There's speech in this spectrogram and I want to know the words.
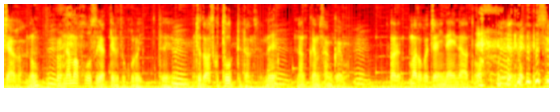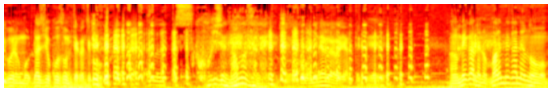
ジャガーの生放送やってるところ行って、うんちょっとあそこ通ってたんですよね。うん何回も3回も。うん。あれ、まどかちゃんいないなと思って。すごいなんかもうラジオ構造みたいな感じでこう、すごいじゃん、生じゃないみたいなこう見ながらやってて。あの、メガネの、丸メガネの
